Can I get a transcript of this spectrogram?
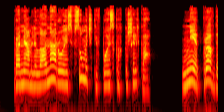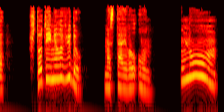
— промямлила она, роясь в сумочке в поисках кошелька. «Нет, правда. Что ты имела в виду?» — настаивал он. «Ну,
